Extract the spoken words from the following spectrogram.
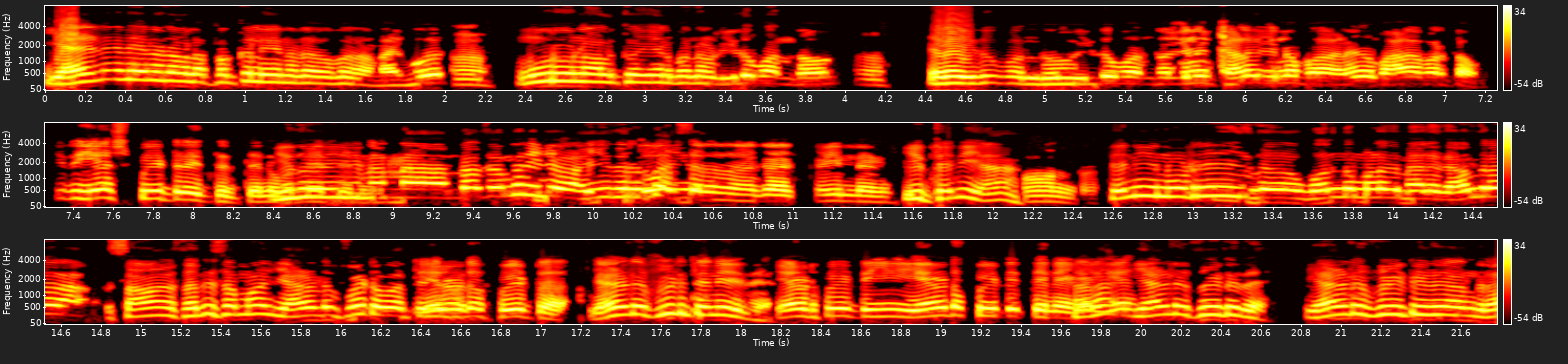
ಎರಡನೇದು ಏನದವಲ್ಲ ಪಕ್ಕದಲ್ಲಿ ಏನದಾವ ಇವು ಮೂರು ನಾಲ್ಕು ಏನ್ ಬಂದವ್ ಇದು ಬಂದು ಇದು ಬಂದು ಇದು ಬಂದು ಇನ್ನು ಕೆಳಗೆ ಇನ್ನೂ ಬಹಳ ಬಹಳ ಬರ್ತಾವ. ಇದು ಎಷ್ಟ್ ಫೀಟ್ ಐತಿರ್ತೆ ಇದು ಈ ನನ್ನ ಅಂದಾಜ್ ಅಂದ್ರೆ ಈಗ ಐದರಿಂದ ಐದು- ಕೈಲಿ. ಈ ತೆನಿಯ? ತೆನಿ ನೋಡ್ರಿ ಇದು ಒಂದ್ ಮಳದ ಮೇಲೆ ಇದೆ. ಅಂದ್ರ ಸ- ಸರಿಸಮ ಎರಡು ಫೀಟ್ ಎರಡು ಫೀಟ್ ಎರಡು ಫೀಟ್ ತೆನಿ ಇದೆ. ಎರಡು ಫೀಟ್ ಈ ಎರಡು ಫೀಟ್ ತೆನೆ ಎರಡು ಫೀಟ್ ಇದೆ. ಎರಡು ಫೀಟ್ ಇದೆ ಅಂದ್ರ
